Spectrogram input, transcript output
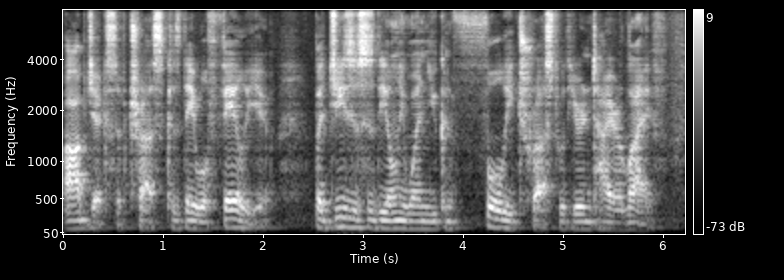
objects of trust because they will fail you. But Jesus is the only one you can fully trust with your entire life.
